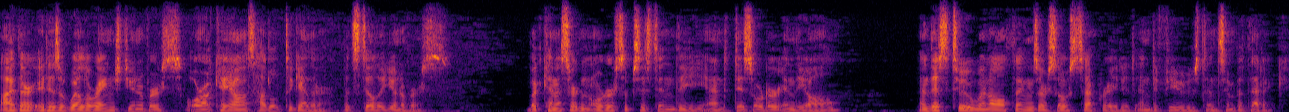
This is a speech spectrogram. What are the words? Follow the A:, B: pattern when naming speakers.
A: Either it is a well arranged universe, or a chaos huddled together, but still a universe. But can a certain order subsist in Thee, and disorder in the All? And this too when all things are so separated and diffused and sympathetic.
